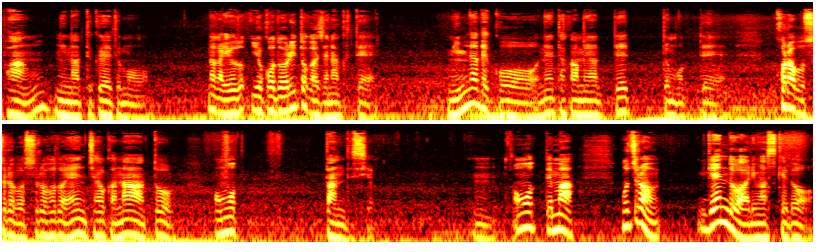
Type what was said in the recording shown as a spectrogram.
ファンになってくれてもなんか横取りとかじゃなくてみんなでこうね高め合ってって思ってコラボすればするほどええんちゃうかなと思ったんですよ、うん、思ってまあもちろん限度はありますけど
